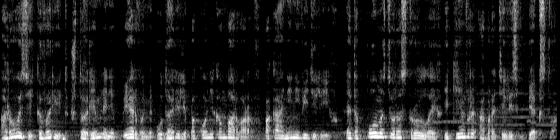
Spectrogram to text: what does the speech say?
А Рози говорит, что римляне первыми ударили по конникам варваров, пока они не видели их. Это полностью расстроило их, и кимвры обратились в бегство.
